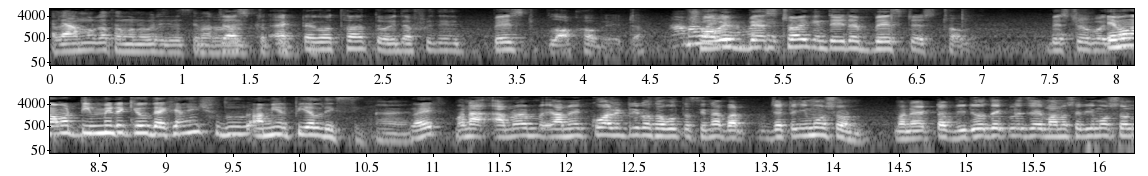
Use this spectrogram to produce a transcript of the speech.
তাহলে আমার কথা মনে করে দিয়েছি জাস্ট একটা কথা তো এই আফ্রিদির বেস্ট ব্লক হবে এটা। সবই বেস্ট হয় কিন্তু এটা বেস্ট টেস্ট হবে। এবং আমার টিমমেটে কেউ দেখে নাই শুধু আমি আর পিয়াল দেখছি হ্যাঁ। রাইট মানে আমরা আমি কোয়ালিটির কথা বলতেছি না বাট যেটা ইমোশন মানে একটা ভিডিও দেখলে যে মানুষের ইমোশন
